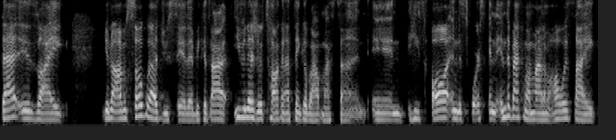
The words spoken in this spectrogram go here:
That is like, you know, I'm so glad you said that because I, even as you're talking, I think about my son and he's all in the sports. And in the back of my mind, I'm always like,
